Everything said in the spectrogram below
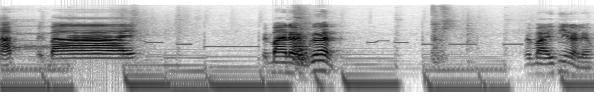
ครับ บ๊ายบาย บ๊ายบายหน่อยเพื่อน บ๊ายบายพี่หน่อยเร็ว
